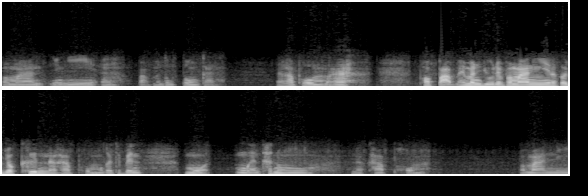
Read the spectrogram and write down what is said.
ประมาณอย่างนี้อะปรับมันตรงๆกันนะครับ ผมอะพอปรับให้มันอยู่ได้ประมาณนี้แล้วก็ยกขึ้นนะครับ ผมก็จะเป็นโหมดเหมือนธนูนะครับ ผมประมาณนี้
